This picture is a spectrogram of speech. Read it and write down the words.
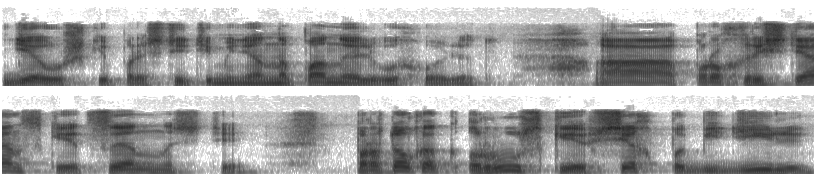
девушки, простите меня, на панель выходят, а про христианские ценности, про то, как русские всех победили.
